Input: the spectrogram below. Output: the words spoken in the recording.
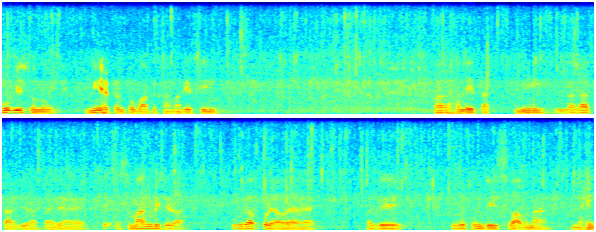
ਉਹ ਵੀ ਤੁਹਾਨੂੰ ਮੀਂਹ ਹਟਣ ਤੋਂ ਬਾਅਦ ਦਿਖਾਵਾਂਗੇ ਸੀਨ ਪਰ ਹਲੇ ਤੱਕ ਮੀਂਹ ਲਗਾਤਾਰ ਜਿਹੜਾ ਪੈ ਰਿਹਾ ਹੈ ਤੇ ਅਸਮਾਨ ਵੀ ਜਿਹੜਾ ਪੂਰਾ ਭੁੜਿਆ ਹੋਇਆ ਹੈ, ਅਜੇ ਰੁਕਣ ਦੀ ਸੰਭਾਵਨਾ ਨਹੀਂ।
